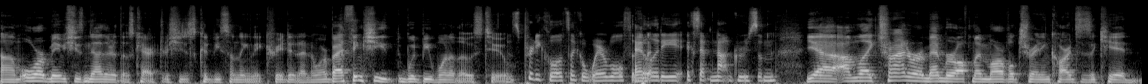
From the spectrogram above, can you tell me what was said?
Um, or maybe she's neither of those characters. She just could be something they created out of nowhere. But I think she would be one of those two. It's pretty cool. It's like a werewolf And- ability, except not gruesome. Yeah, I'm like trying to remember off my Marvel trading cards as a kid,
